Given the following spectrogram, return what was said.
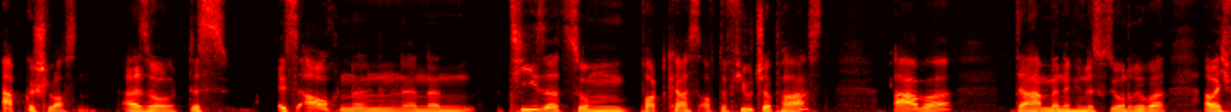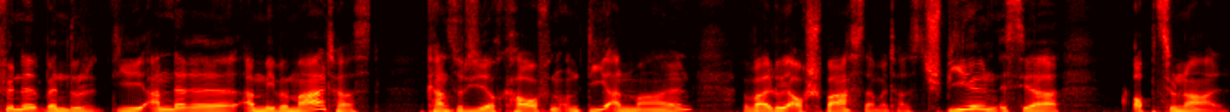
abgeschlossen. Also, das ist auch ein, ein Teaser zum Podcast of the Future Past, aber da haben wir nämlich eine Diskussion drüber. Aber ich finde, wenn du die andere Armee bemalt hast, kannst du die auch kaufen und die anmalen, weil du ja auch Spaß damit hast. Spielen ist ja optional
